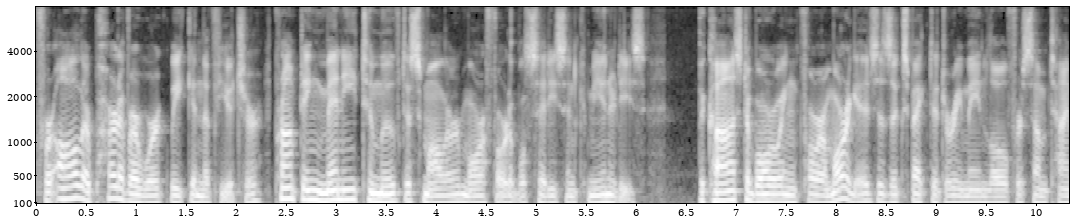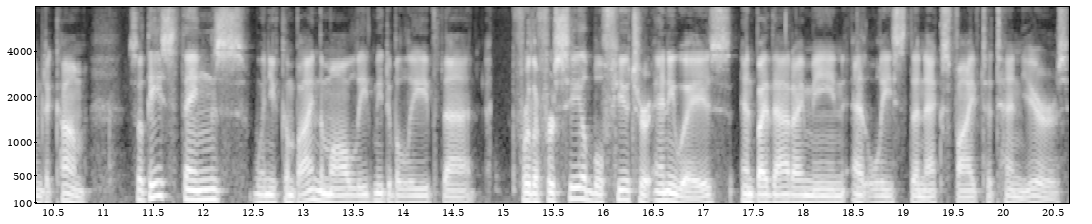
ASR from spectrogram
for all or part of our work week in the future, prompting many to move to smaller, more affordable cities and communities. The cost of borrowing for a mortgage is expected to remain low for some time to come. So, these things, when you combine them all, lead me to believe that for the foreseeable future, anyways, and by that I mean at least the next five to ten years,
